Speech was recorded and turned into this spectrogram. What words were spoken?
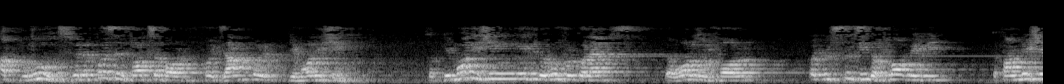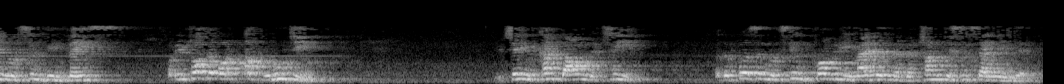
Uproots. When a person talks about, for example, demolishing. So demolishing, maybe the roof will collapse, the walls will fall, but you'll still see the floor maybe, the foundation will still be in place. But you talk about uprooting. You say you cut down the tree, but the person would still probably imagine that the trunk is still standing there.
